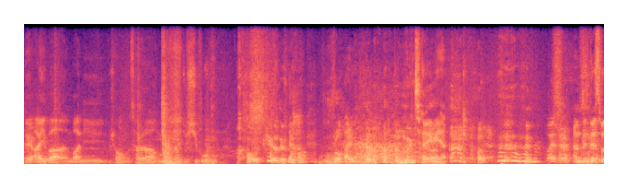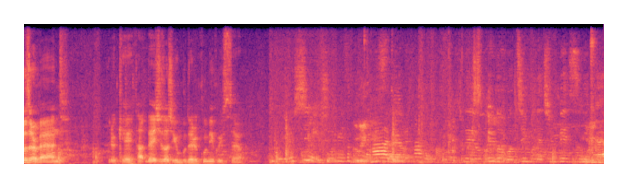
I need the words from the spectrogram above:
네 아이반 많이 형 사랑 많이 해주시고 어떻게 해야 돼요? 울어 빨리 울어. 눈물 타임이야. 아무튼 this was our band. 이렇게 다 넷이서 지금 무대를 꾸미고 있어요. 열심히 준비해서 다 끝나고 네 오늘도 멋진 무대 준비했으니까요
